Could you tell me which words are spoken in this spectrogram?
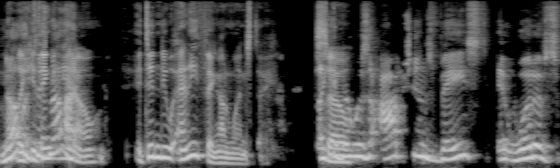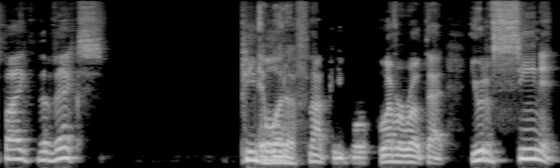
No, like you think not. you know it didn't do anything on Wednesday. Like so, if it was options based, it would have spiked the VIX. People would have not people. Whoever wrote that, you would have seen it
